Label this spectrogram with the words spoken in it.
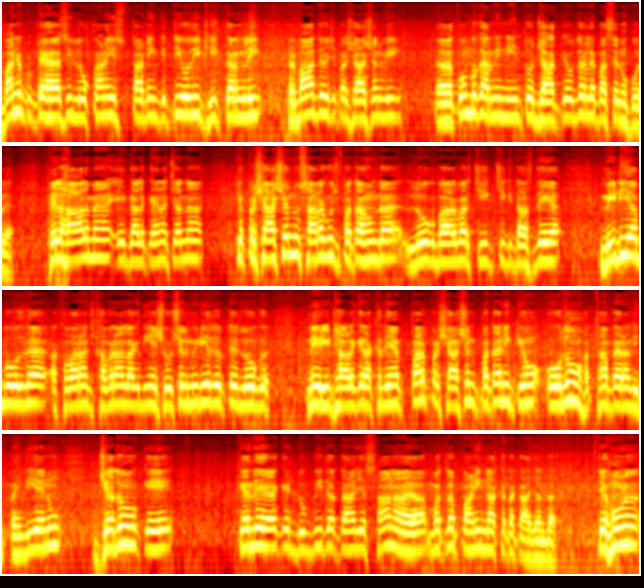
ਬੰਨ ਟੁੱਟਿਆ ਹੋਇਆ ਸੀ, ਲੋਕਾਂ ਨੇ ਸਟਾਰਟਿੰਗ ਕੀਤੀ ਉਹਦੀ ਠੀਕ ਕਰਨ ਲਈ। ਫਿਰ ਬਾਅਦ ਦੇ ਵਿੱਚ ਪ੍ਰਸ਼ਾਸਨ ਵੀ ਕੁੰਭਕਰਨੀ ਨੀਂਦ ਤੋਂ ਜਾ ਕੇ ਉਧਰਲੇ ਪਾਸੇ ਨੂੰ ਖੋਲਿਆ। ਫਿਲਹਾਲ ਮੈਂ ਇਹ ਗੱਲ ਕਹਿਣਾ ਚਾਹੁੰਦਾ ਕਿ ਪ੍ਰਸ਼ਾਸਨ ਨੂੰ ਸਾਰਾ ਕੁਝ ਪਤਾ ਹੁੰਦਾ ਲੋਕ ਬਾਰ-ਬਾਰ ਚੀਕ-ਚੀਕ ਦੱਸਦੇ ਆ। ਮੀਡੀਆ ਬੋਲਦਾ ਅਖਬਾਰਾਂ 'ਚ ਖਬਰਾਂ ਲੱਗਦੀਆਂ, ਸੋਸ਼ਲ ਮੀਡੀਆ ਦੇ ਉੱਤੇ ਲੋਕ ਨੇਰੀ ਠਾਲ ਕੇ ਰੱਖਦੇ ਆ। ਪਰ ਪ੍ਰਸ਼ਾਸਨ ਪਤਾ ਨਹੀਂ ਕਿਉਂ ਉਦੋਂ ਹੱਥਾਂ ਪੈਰਾਂ ਦੀ ਪੈਂਦੀ ਹੈ ਇਹਨੂੰ, ਜਦੋਂ ਕਿ ਕਹਿੰਦੇ ਆ ਕਿ ਡੁੱਬੀ ਤਾਂ ਤਾਂ ਜੇ ਸਾਹ ਨਾ ਆਇਆ, ਮਤਲਬ ਪਾਣੀ ਨੱਕ ਤੱਕ ਆ ਜਾਂਦਾ। ਤੇ ਹੁਣ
